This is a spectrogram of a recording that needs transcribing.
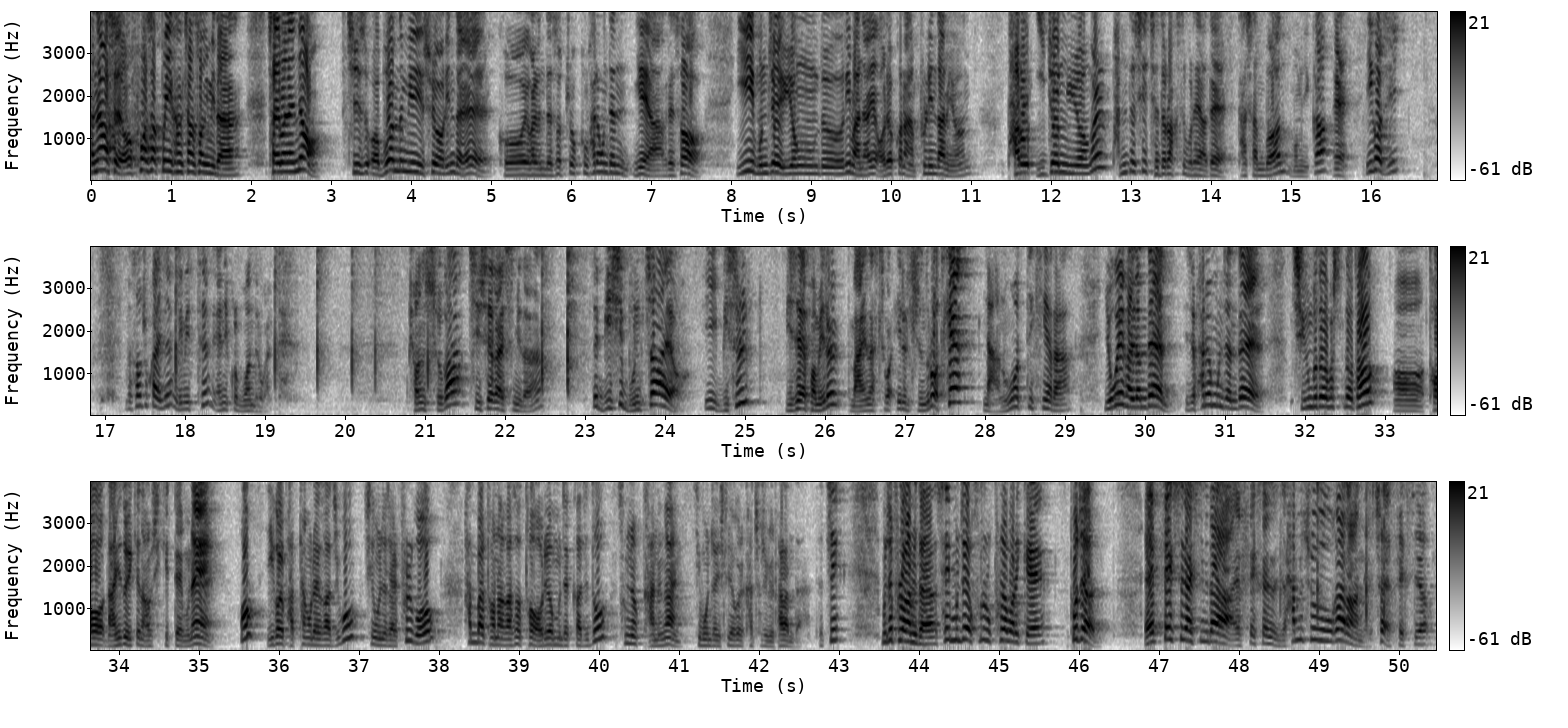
안녕하세요. 포화삭 V 강창성입니다. 자, 이번엔요, 지수, 어, 무한등비 수열인데, 그거에 관련돼서 조금 활용된 예야. 그래서 이 문제 유형들이 만약에 어렵거나 안 풀린다면, 바로 이전 유형을 반드시 제대로 학습을 해야 돼. 다시 한번, 뭡니까? 예, 이거지. 써줄까, 이제? 리미트, n 이퀄 무한 들어갈 때. 변수가 지수에가 있습니다. 근데 밑이 문자예요. 이 밑을 미세 범위를 마이너스 1과 1을 기준으로 어떻게 나누어 띵킹해라. 요거에 관련된 이제 활용 문제인데 지금보다 훨씬 더 더, 어, 더 난이도 있게 나올 수 있기 때문에 어? 이걸 바탕으로 해가지고 지금 문제 잘 풀고 한 발 더 나가서 더 어려운 문제까지도 섭렵 가능한 기본적인 실력을 갖춰주길 바란다. 됐지? 문제 풀어갑니다. 세 문제 후루룩 풀어버릴게. 도전! fx가 있습니다. fx가 이제 함수가 나왔네. 그쵸? fx요.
